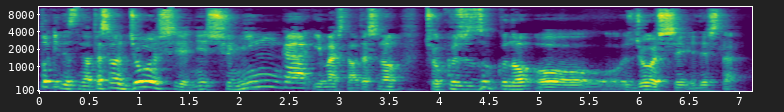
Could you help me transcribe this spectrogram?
時ですね、私の上司に主任がいました。私の直属の上司でした。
